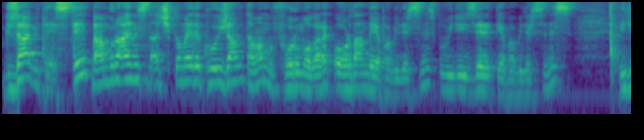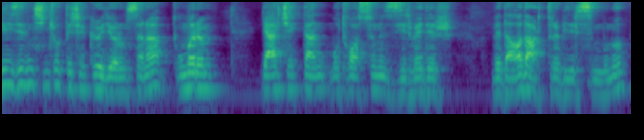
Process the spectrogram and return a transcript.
Güzel bir testti. Ben bunu aynısını açıklamaya da koyacağım tamam mı? Forum olarak oradan da yapabilirsiniz. Bu videoyu izleyerek de yapabilirsiniz. Videoyu izlediğin için çok teşekkür ediyorum sana. Umarım gerçekten motivasyonun zirvedir ve daha da arttırabilirsin bunu.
